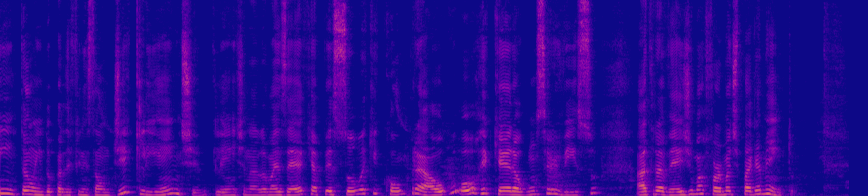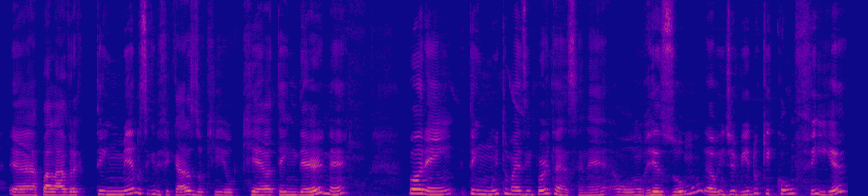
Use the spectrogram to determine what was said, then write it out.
Então, indo para a definição de cliente, o cliente nada mais é que a pessoa que compra algo ou requer algum serviço através de uma forma de pagamento. É, a palavra tem menos significados do que o que é atender, né? Porém, tem muito mais importância, né? O resumo é o indivíduo que confia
